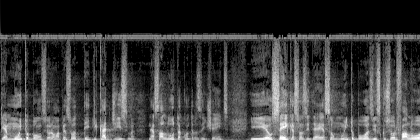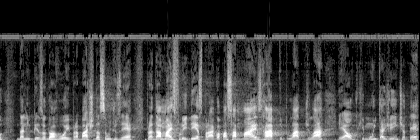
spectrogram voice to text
que é muito bom. O senhor é uma pessoa dedicadíssima nessa luta contra as enchentes. E eu sei que as suas ideias são muito boas. Isso que o senhor falou da limpeza do arroio para baixo da São José, para dar mais fluidez, para a água passar mais rápido para o lado de lá, é algo que muita gente até,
